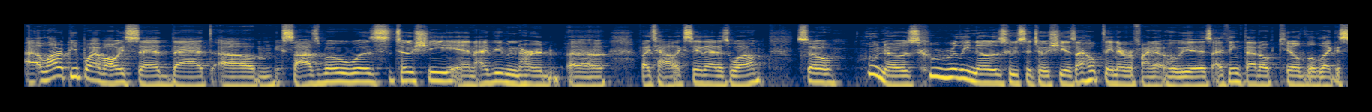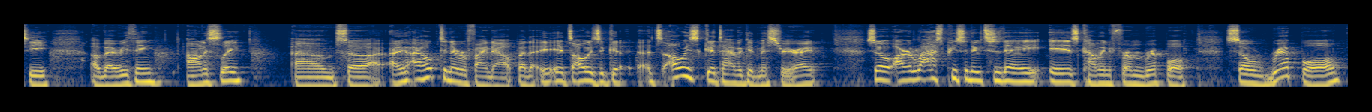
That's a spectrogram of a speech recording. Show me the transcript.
A lot of people have always said that um, Szabo was Satoshi, and I've even heard uh, Vitalik say that as well. So who knows? Who really knows who Satoshi is? I hope they never find out who he is. I think that'll kill the legacy of everything, honestly. Um, so I, I, hope to never find out, but it's always a good, it's always good to have a good mystery, right? So our last piece of news today is coming from Ripple. So Ripple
